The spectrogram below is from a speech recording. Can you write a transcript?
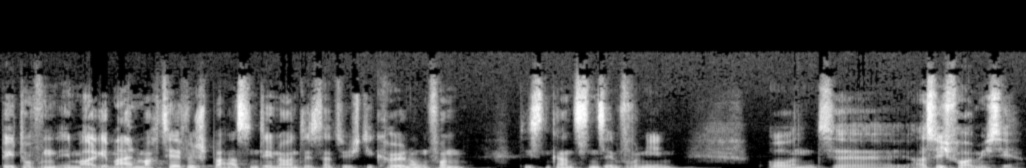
Beethoven im Allgemeinen macht sehr viel Spaß und die neunte ist natürlich die Krönung von diesen ganzen Symphonien. Und äh, also ich freue mich sehr.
